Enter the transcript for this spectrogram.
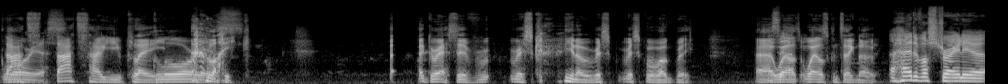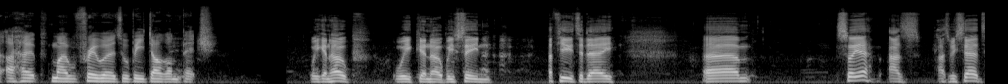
that's, Glorious. that's how you play Glorious. like aggressive risk. You know, risk risk for rugby. Uh. Wales Wales can take note. Ahead of Australia, I hope my three words will be dog on pitch. We can hope. We can hope. We've seen a few today. Um, so yeah, as as we said,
